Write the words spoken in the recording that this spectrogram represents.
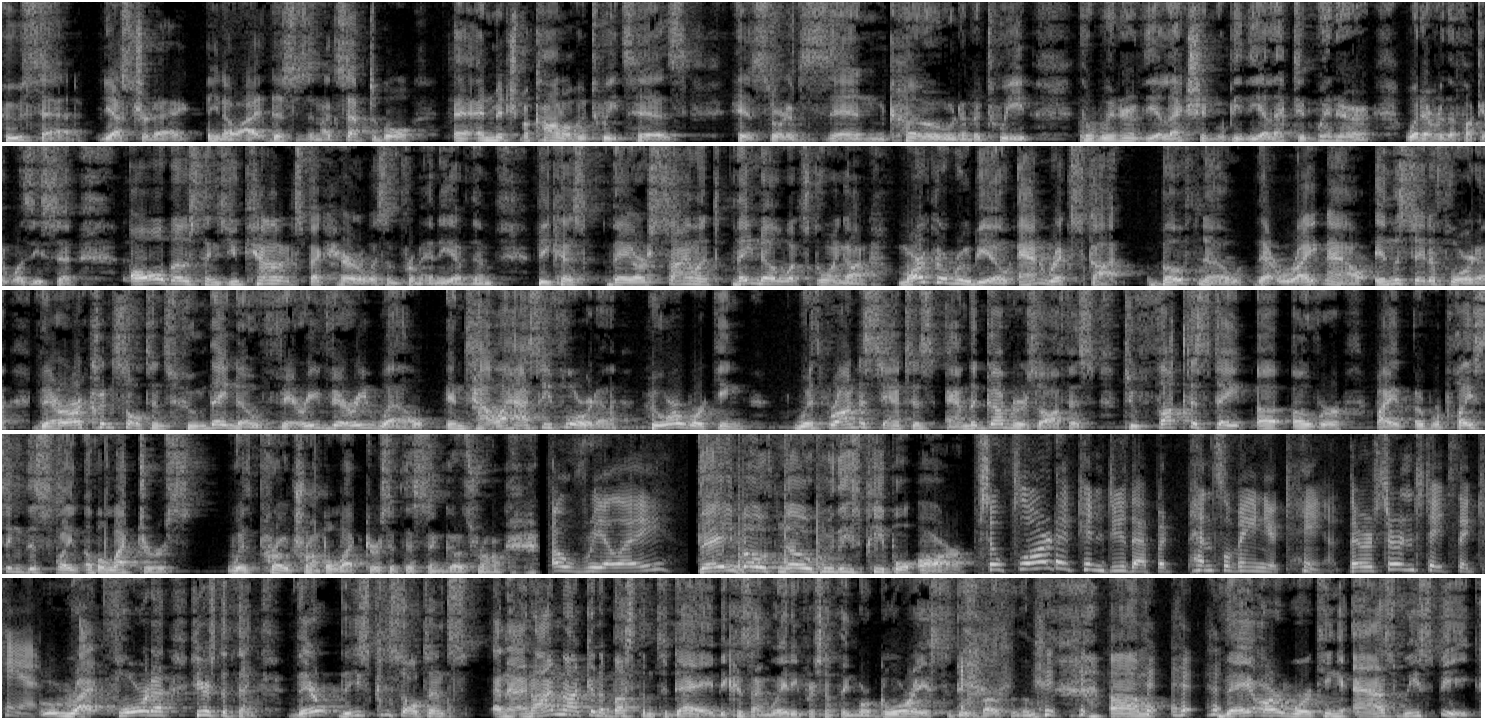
who said yesterday, you know, I, this is unacceptable. And Mitch McConnell, who tweets his, his sort of Zen koan of a tweet. The winner of the election will be the elected winner, whatever the fuck it was he said. All those things, you cannot expect heroism from any of them because they are silent. They know what's going on. Marco Rubio and Rick Scott both know that right now in the state of Florida, there are consultants whom they know very, very well in Tallahassee, Florida, who are working with Ron DeSantis and the governor's office to fuck the state uh, over by uh, replacing this slate of electors with pro Trump electors if this thing goes wrong. Oh, really? They both know who these people are. So Florida can do that, but Pennsylvania can't. There are certain states that can't. Right. Florida, here's the thing. They're, these consultants, and, and I'm not going to bust them today because I'm waiting for something more glorious to do both of them. um, they are working as we speak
